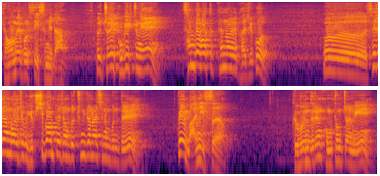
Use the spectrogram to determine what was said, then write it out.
경험해 볼 수 있습니다. 저희 고객 중에 300W 패널 가지고 어, 세장 가지고 60A 정도 충전하시는 분들 꽤 많이 있어요. 그분들은 공통점이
